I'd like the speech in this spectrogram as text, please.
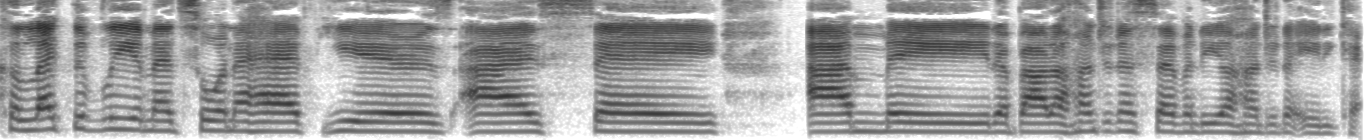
Collectively, in that two and a half years, I say I made about 170, 180K.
